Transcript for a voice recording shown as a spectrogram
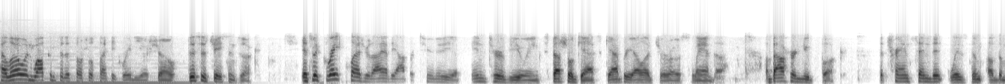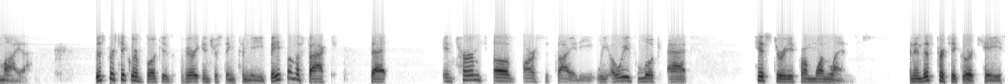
Hello and welcome to the Social Psychic Radio Show. This is Jason Zook. It's with great pleasure that I have the opportunity of interviewing special guest Gabriela Juros Landa about her new book, The Transcendent Wisdom of the Maya. This particular book is very interesting to me based on the fact that, in terms of our society, we always look at history from one lens. And in this particular case,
